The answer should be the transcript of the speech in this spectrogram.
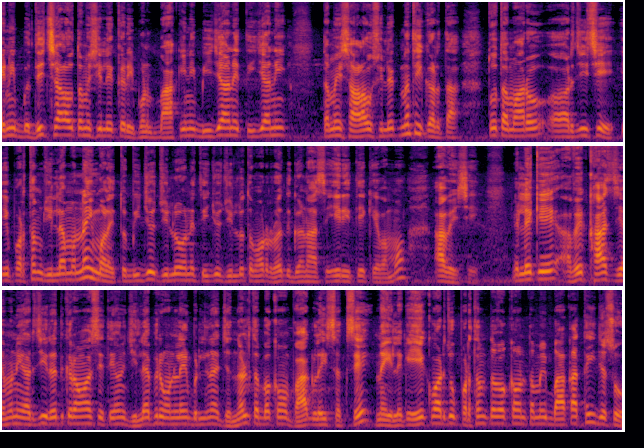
એની બધી જ શાળાઓ તમે સિલેક્ટ કરી. પણ બાકીની બીજા અને ત્રીજાની તમે શાળાઓ સિલેક્ટ નથી કરતા, તો તમારો અરજી છે એ પ્રથમ જિલ્લામાં નહીં મળે. તો બીજો જિલ્લો અને ત્રીજો જિલ્લો તમારો રદ ગણાશે. એ રીતે કહેવામાં આવે છે. એટલે કે હવે ખાસ જેમની અરજી રદ કરવામાં આવશે તેઓને જિલ્લા ફેર ઓનલાઈન બદલીના જનરલ તબક્કામાં ભાગ લઈ શકશે નહીં. એટલે કે એકવાર જો પ્રથમ તબક્કામાં તમે બાકા થઈ જશો,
